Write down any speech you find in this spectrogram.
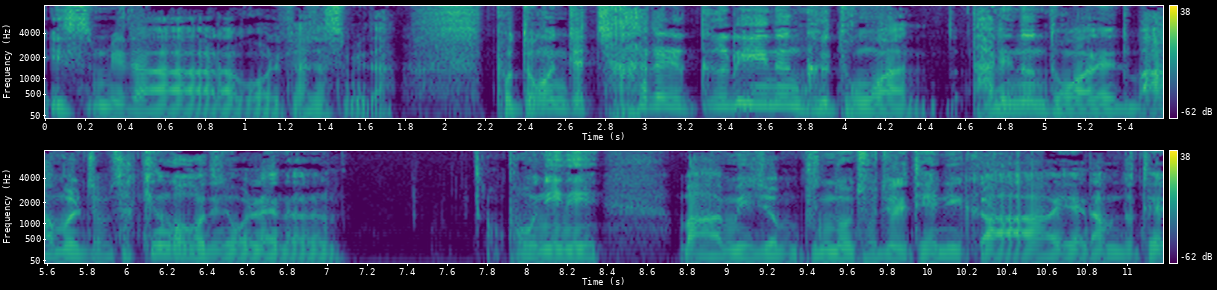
있습니다라고 이렇게 하셨습니다. 보통은 이제 차를 끓이는 그 동안 다리는 동안에도 마음을 좀 삭히는 거거든요. 원래는 본인이 마음이 좀 분노 조절이 되니까 예 남도 되,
